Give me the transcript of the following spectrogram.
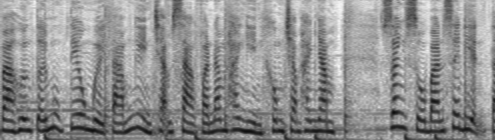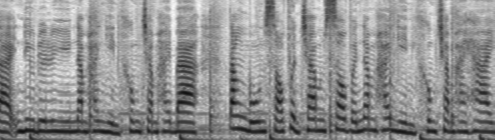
và hướng tới mục tiêu 18.000 trạm sạc vào năm 2025. Doanh số bán xe điện tại New Delhi năm 2023 tăng 46% so với năm 2022.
